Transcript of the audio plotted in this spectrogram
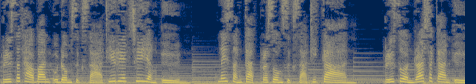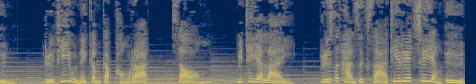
หรือสถาบันอุดมศึกษาที่เรียกชื่ออย่างอื่น ในสังกัดกระทรวงศึกษาธิการ หรือส่วนราชการอื่น หรือที่อยู่ในกำกับของรัฐ 2. วิทยาลัย หรือสถานศึกษาที่เรียกชื่ออย่างอื่น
